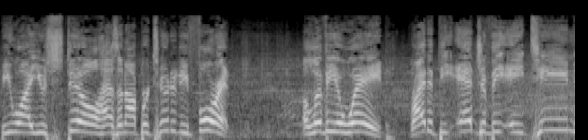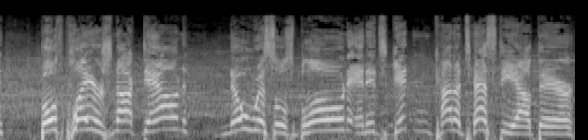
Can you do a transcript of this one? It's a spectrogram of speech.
BYU still has an opportunity for it. Olivia Wade, right at the edge of the 18. Both players knocked down. No whistles blown, and it's getting kind of testy out there.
